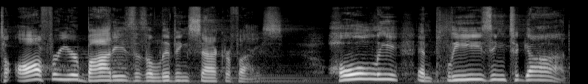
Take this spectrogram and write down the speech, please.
to offer your bodies as a living sacrifice, holy and pleasing to God.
